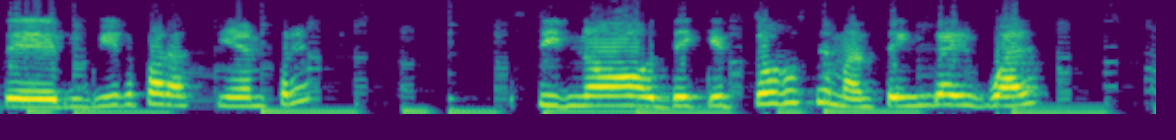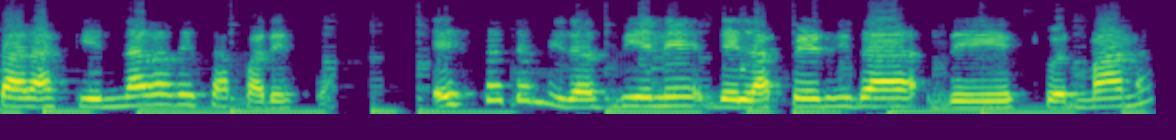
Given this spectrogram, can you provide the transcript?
de vivir para siempre, sino de que todo se mantenga igual para que nada desaparezca. Esta eternidad viene de la pérdida de su hermana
